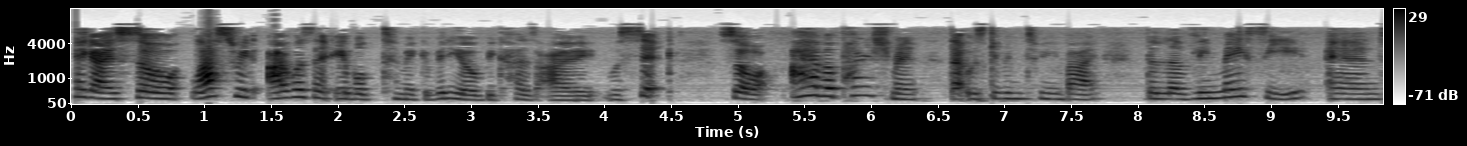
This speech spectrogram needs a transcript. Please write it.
Hey guys, so last week I wasn't able to make a video because I was sick. So I have a punishment that was given to me by the lovely Macy and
